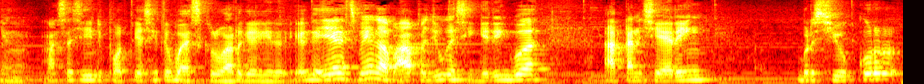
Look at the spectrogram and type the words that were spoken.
yang masa sih di podcast itu bahas keluarga? gitu. Ya, ya sebenarnya nggak apa-apa juga sih. Jadi gue akan sharing bersyukur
